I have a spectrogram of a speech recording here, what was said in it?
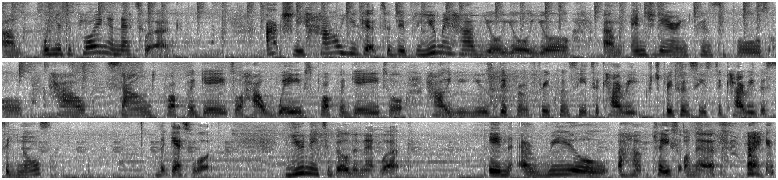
Um, when you're deploying a network, actually how you get to deploy, you may have your, your, your um, engineering principles of how sound propagates or how waves propagate or how you use different frequency to carry, frequencies to carry the signals. But guess what? You need to build a network in a real uh, place on earth, right?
